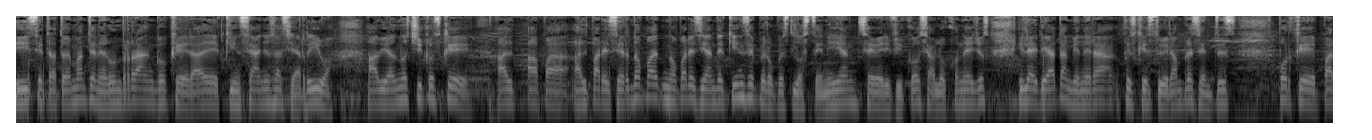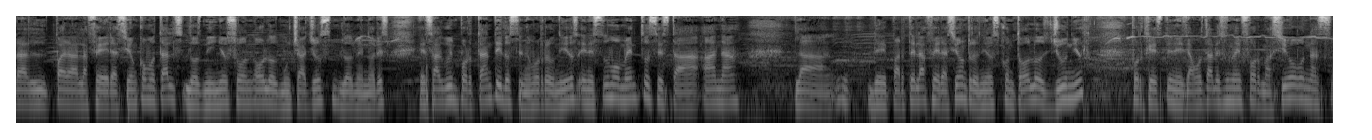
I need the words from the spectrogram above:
y se trató de mantener un rango que era de 15 años hacia arriba. Había unos chicos que al, al parecer no, no parecían de 15, pero pues los tenían, se verificó, se habló con ellos y la idea también era pues que estuvieran presentes porque para, para la federación como tal los niños son o los muchachos, los menores es algo importante y los tenemos reunidos. En estos momentos está Ana la, de parte de la federación reunidos con todos los juniors porque este, necesitamos darles una información, unas,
